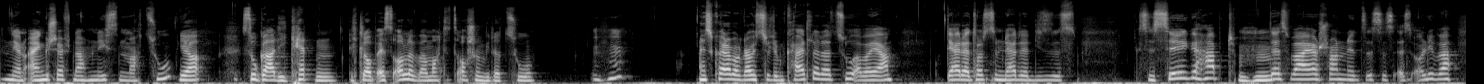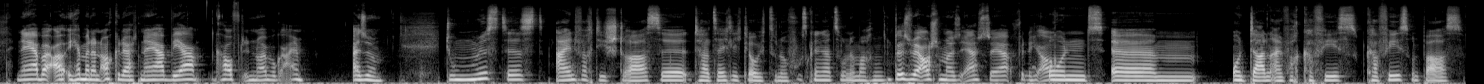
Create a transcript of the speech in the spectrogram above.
Ja, und ein Geschäft nach dem nächsten macht zu. Ja, sogar die Ketten. Ich glaube, S. Oliver macht jetzt auch schon wieder zu. Es gehört aber, glaube ich, zu dem Keitler dazu. Aber ja, der hat ja trotzdem, der hat ja dieses Cecil gehabt. Mhm. Das war ja schon, jetzt ist es S. Oliver. Naja, aber ich habe mir dann auch gedacht, naja, wer kauft in Neuburg ein? Also, Du müsstest einfach die Straße tatsächlich, glaube ich, zu einer Fußgängerzone machen. das wäre auch schon mal das Erste, ja, finde ich auch. Und, ähm, und dann einfach Cafés, Cafés und Bars.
